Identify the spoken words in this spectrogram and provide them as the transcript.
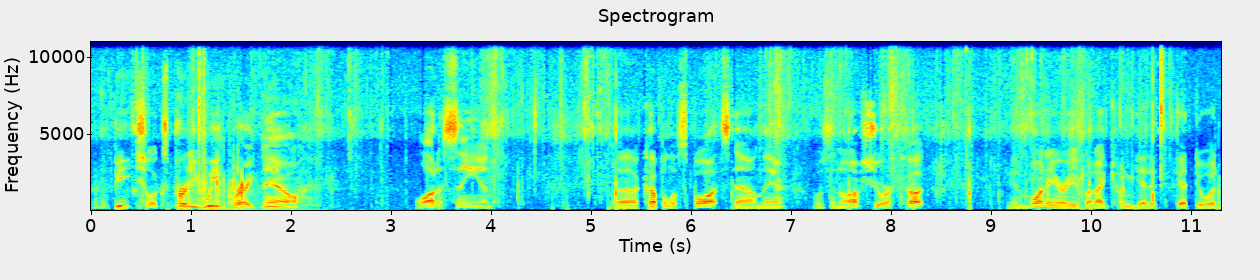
The beach looks pretty weak right now. A lot of sand. Uh, a couple of spots down there was an offshore cut in one area, but I couldn't get it get to it.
